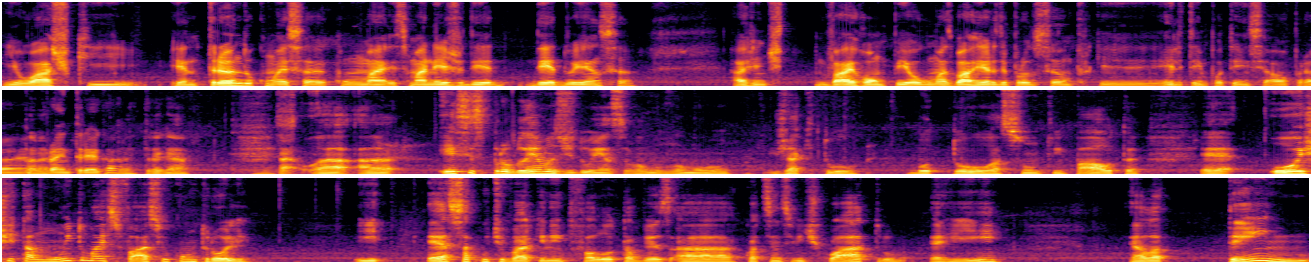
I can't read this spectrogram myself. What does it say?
E eu acho que entrando com essa com uma, esse manejo de, de doença, a gente vai romper algumas barreiras de produção, porque ele tem potencial para entregar. Para entregar. A, a, esses problemas de doença, vamos, vamos, já que tu botou o assunto em pauta, é, hoje está muito mais fácil o controle. E essa cultivar que nem tu falou, talvez a 424 RI, ela tem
